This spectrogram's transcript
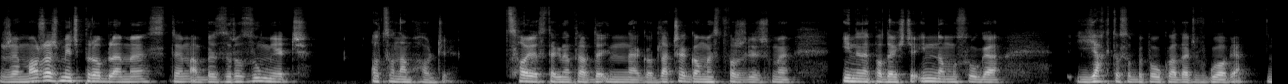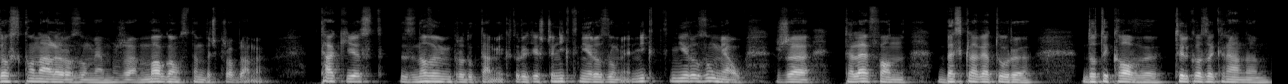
że możesz mieć problemy z tym, aby zrozumieć, o co nam chodzi. Co jest tak naprawdę innego? Dlaczego my stworzyliśmy inne podejście, inną usługę? Jak to sobie poukładać w głowie? Doskonale rozumiem, że mogą z tym być problemy. Tak jest z nowymi produktami, których jeszcze nikt nie rozumie. Nikt nie rozumiał, że telefon bez klawiatury, dotykowy, tylko z ekranem,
